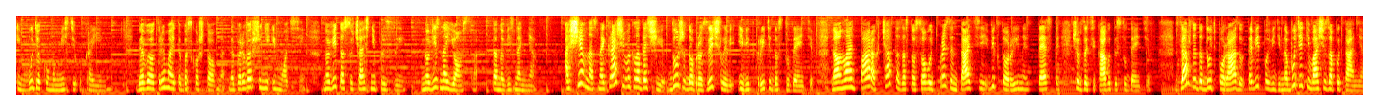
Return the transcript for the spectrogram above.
і в будь-якому місті України, де ви отримаєте безкоштовно неперевершені емоції, нові та сучасні призи, нові знайомства та нові знання. А ще в нас найкращі викладачі, дуже доброзичливі і відкриті до студентів. На онлайн-парах часто застосовують презентації, вікторини, тести, щоб зацікавити студентів. Завжди дадуть пораду та відповіді на будь-які ваші запитання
